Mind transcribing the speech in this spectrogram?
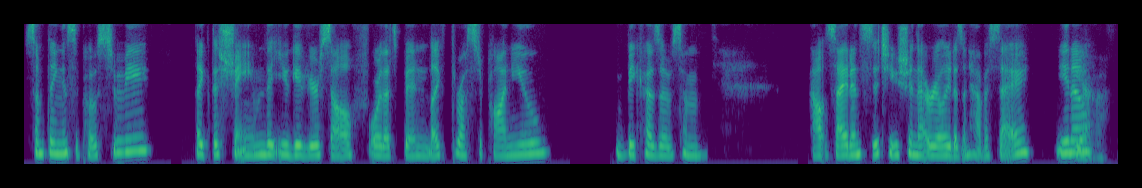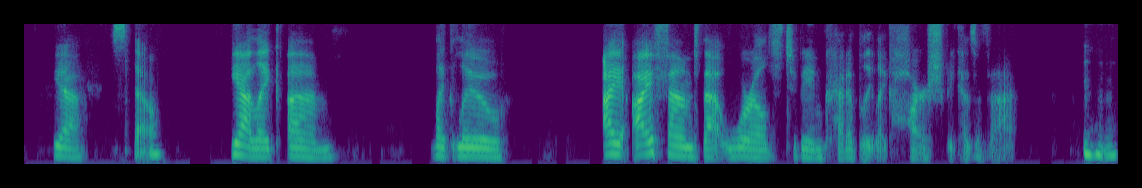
something is supposed to be like the shame that you give yourself or that's been like thrust upon you because of some outside institution that really doesn't have a say you know? Yeah. Yeah. So. Yeah like um like lou i i found that world to be incredibly like harsh because of that mhm.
